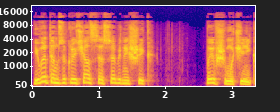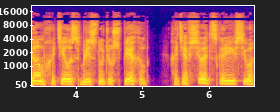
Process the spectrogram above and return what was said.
И в этом заключался особенный шик. Бывшим ученикам хотелось блеснуть успехом, хотя все это, скорее всего,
